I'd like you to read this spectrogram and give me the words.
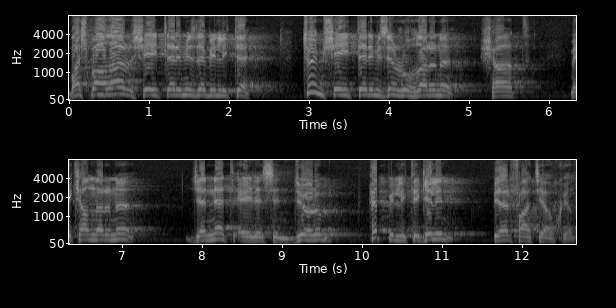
başbağlar şehitlerimizle birlikte tüm şehitlerimizin ruhlarını şad, mekanlarını cennet eylesin diyorum. Hep birlikte gelin birer Fatiha okuyalım.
